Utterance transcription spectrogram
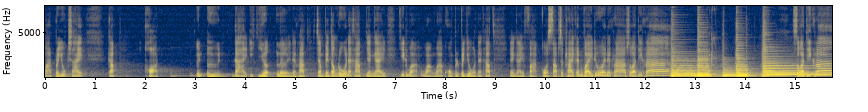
มารถประยุกต์ใช้กับคอร์ด อื่นๆ ได้อีกเยอะเลยนะครับจำเป็นต้องรู้นะครับ ยังไงคิดว่าหวังว่าคงเป็นประโยชน์นะครับ ยังไงฝากกด Subscribe กันไว้ด้วยนะครับ สวัสดีครับ สวัสดีครับ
